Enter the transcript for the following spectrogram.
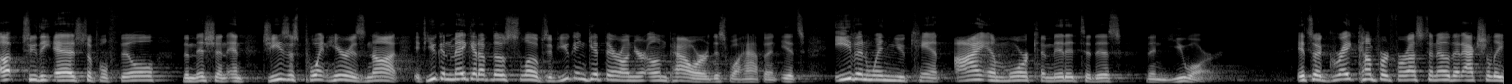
up to the edge to fulfill the mission. And Jesus' point here is not if you can make it up those slopes, if you can get there on your own power, this will happen. It's even when you can't, I am more committed to this than you are. It's a great comfort for us to know that actually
